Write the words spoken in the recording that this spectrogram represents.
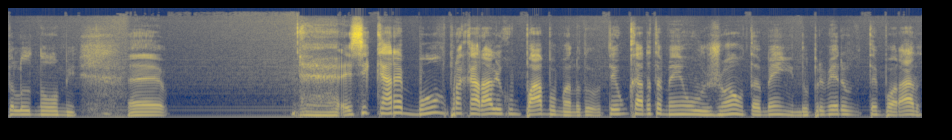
pelo nome. É, é, esse cara é bom pra caralho com papo, mano. Tem um cara também, o João também, do primeiro temporada.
